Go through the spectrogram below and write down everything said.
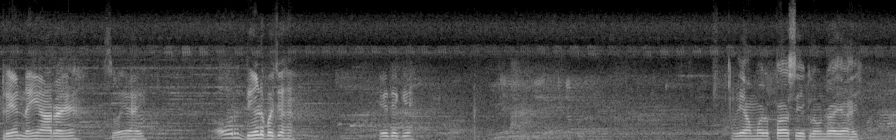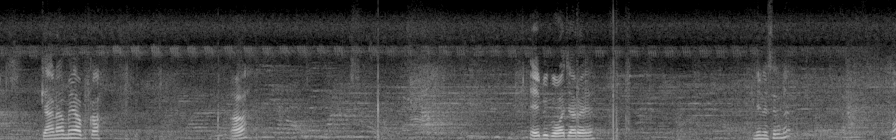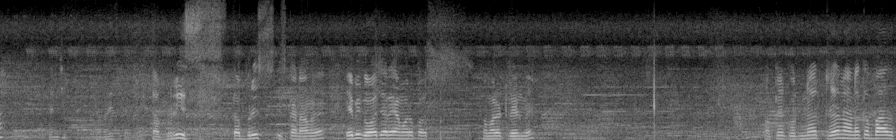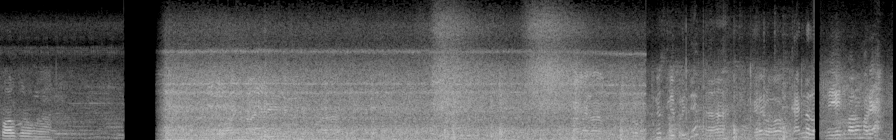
ट्रेन नहीं आ रहा है सोया है और डेढ़ बजे है। ये देखिए। ये हमारे पास एक लौंडा आया है। क्या नाम है आपका? हाँ ये भी गोवा जा रहे हैं। ನೀನು ಹೆಸರೇನ तबरिस तबरिस इसका नाम है ये भी गोवा जा रहा है हमारे पास हमारा ट्रेन में ओके गुड नाइट ट्रेन आने के बाद कॉल करूँगा ಸ್ಲೀಪರ್ ಐತಿ ಕನ್ನಡ ಏಟ್ ಬಾರೋ ಮರ್ಯಾ ಜಾಗ ಇತ್ತು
